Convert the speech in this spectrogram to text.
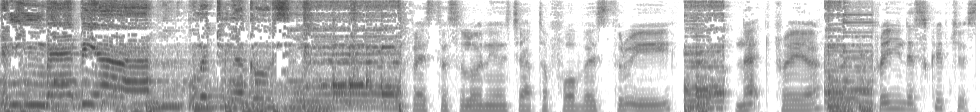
Any baby, ah, who met me a go see. First Thessalonians chapter 4, verse 3. Night prayer, praying the scriptures.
